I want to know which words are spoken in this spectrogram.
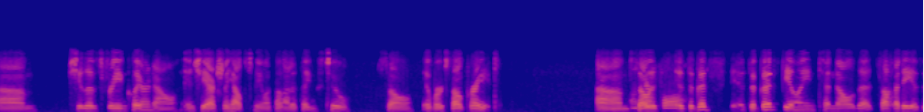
um she lives free and clear now, and she actually helps me with a lot of things too. So it works out great. Um, so it's it's a good it's a good feeling to know that somebody is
